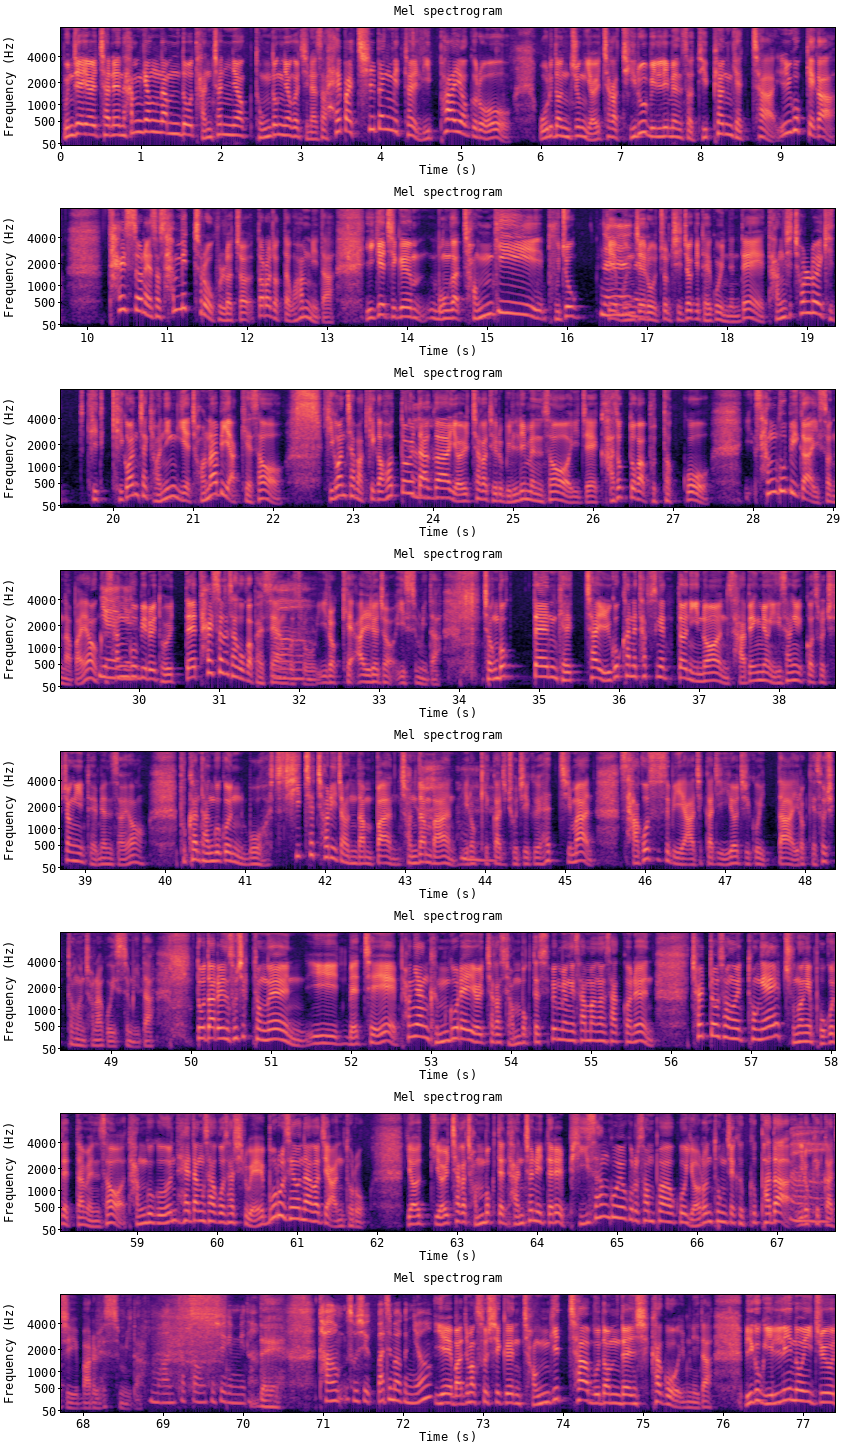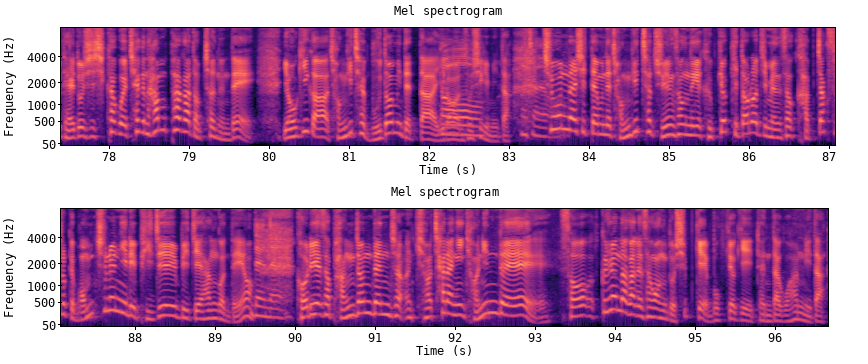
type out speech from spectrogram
문제 열차는 함경남도 단천역 동덕역을 지나서 해발 700m의 리파역으로 오르던 중 열차가 뒤로 밀리면서 뒤편 객차 7개가 탈선해서 3m로 굴러 떨어졌다고 합니다. 이게 지금 뭔가 전기 부족 의 네, 문제로 좀 지적이 되고 있는데 당시 철로의 기, 기, 기관차 견인기에 전압이 약해서 기관차 바퀴가 헛돌다가 아. 열차가 뒤로 밀리면서 이제 가속도가 붙었고 이 상구비가 있었나 봐요. 그 예, 예. 상구비를 돌때 탈선 사고가 발생한 아. 것으로 이렇게 알려져 있습니다. 정복 된 객차 7칸에 탑승했던 인원 400명 이상일 것으로 추정이 되면서요. 북한 당국은 뭐 시체 처리 전담반, 전담반 음. 이렇게까지 조직을 했지만 사고 수습이 아직까지 이어지고 있다. 이렇게 소식통은 전하고 있습니다. 또 다른 소식통은 이 매체에 평양 금고래 열차가 전복돼 수백 명이 사망한 사건은 철도성을 통해 중앙에 보고됐다면서 당국은 해당 사고 사실 외부로 새어나가지 않도록 여- 열차가 전복된 단천 일대를 비상 구역으로 선포하고 여론 통제 급급하다 아. 이렇게까지 말을 했습니다. 뭐 안타까운 소식입니다. 네. 다음 소식 마지막은요? 예, 마지막 소식은 전기차 무덤된 시카고입니다. 미국 일리노이주 대도시 시카고에 최근 한파가 덮쳤는데 여기가 전기차 무덤이 됐다 이런 어, 소식입니다. 맞아요. 추운 날씨 때문에 전기차 주행 성능이 급격히 떨어지면서 갑작스럽게 멈추는 일이 비일비재한 건데요. 네네. 거리에서 방전된 저- 겨- 차량이 견인돼서 끌려 나가는 상황도 경우도 쉽게 목격이 된다고 합니다.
